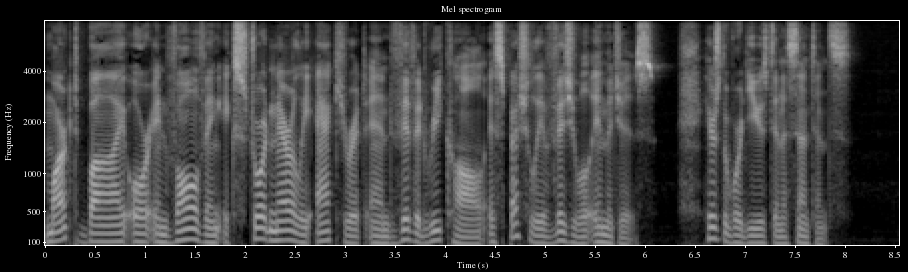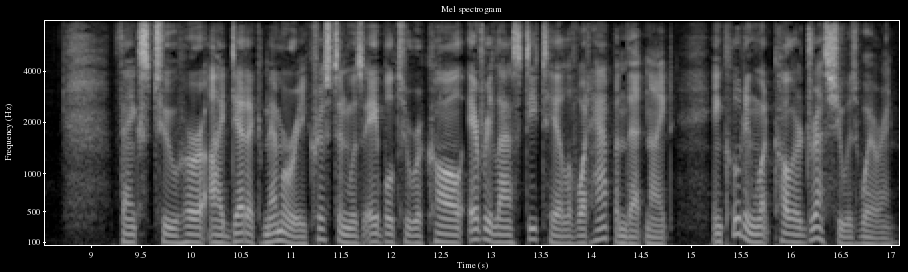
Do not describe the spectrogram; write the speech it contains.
marked by or involving extraordinarily accurate and vivid recall, especially of visual images. Here's the word used in a sentence. Thanks to her eidetic memory, Kirsten was able to recall every last detail of what happened that night, including what color dress she was wearing.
